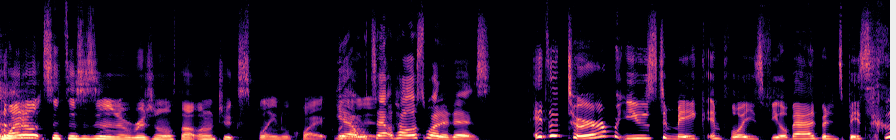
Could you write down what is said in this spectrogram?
Why don't, since this isn't an original thought, why don't you explain what quiet quitting yeah, well, is? tell, tell us what it is. It's a term used to make employees feel bad, but it's basically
